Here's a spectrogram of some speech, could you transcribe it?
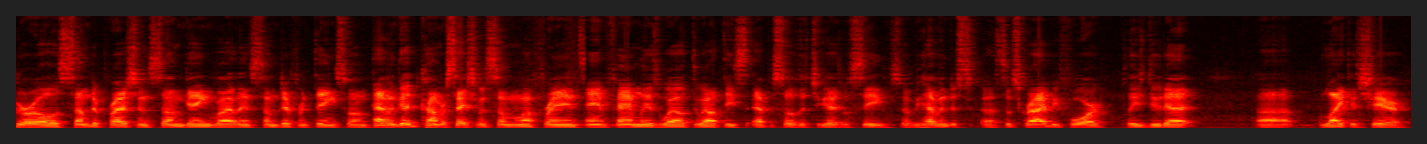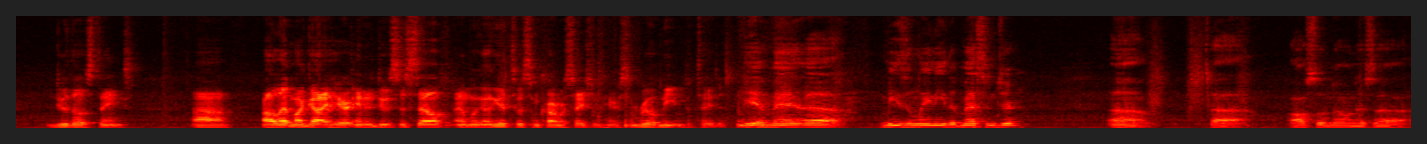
girls, some depression, some gang violence, some different things. So I'm having good conversation with some of my friends and family as well throughout these episodes that you guys will see. So if you haven't just, uh, subscribed before, please do that. Uh, like and share, do those things. Uh, I'll let my guy here introduce himself, and we're gonna get to some conversation here, some real meat and potatoes. Yeah, man. Uh, the messenger. Um, uh, also known as uh,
